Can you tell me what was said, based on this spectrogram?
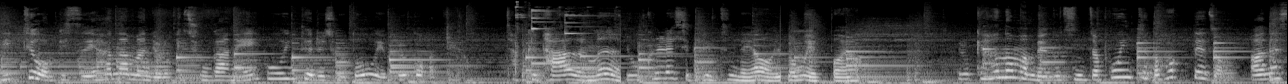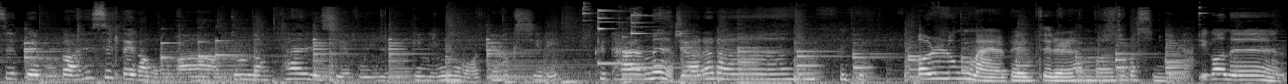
니트 원피스에 하나만 이렇게 중간에 포인트를 줘도 예쁠 것 같아요. 자, 그 다음은 이 클래식 벨트인데요. 너무 예뻐요. 이렇게 하나만 매도 진짜 포인트가 확 되죠? 안 했을 때보다 했을 때가 뭔가 좀 더 스타일리시해 보이는 느낌이 있는 것 같아요, 확실히. 그 다음은 짜라란. 얼룩말 벨트를 한번 사봤습니다. 이거는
